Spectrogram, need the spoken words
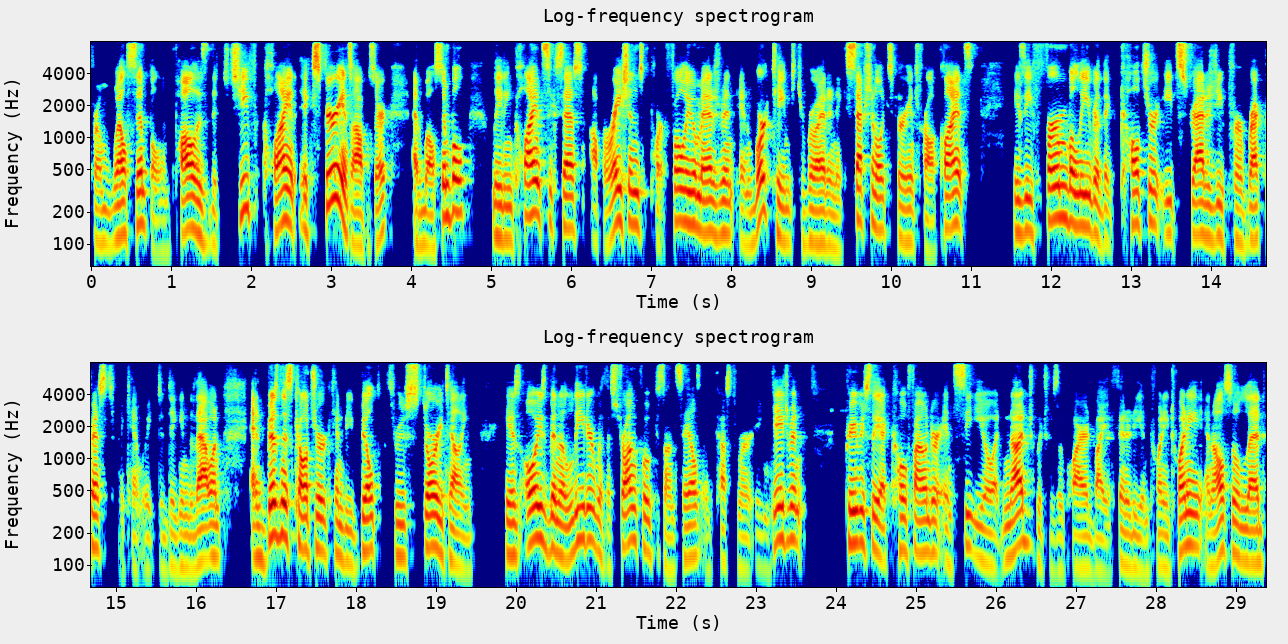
from Wealthsimple. And Paul is the Chief Client Experience Officer at Wealthsimple, leading client success, operations, portfolio management, and work teams to provide an exceptional experience for all clients. He's a firm believer that culture eats strategy for breakfast. I can't wait to dig into that one. And business culture can be built through storytelling. He has always been a leader with a strong focus on sales and customer engagement previously a co-founder and CEO at Nudge, which was acquired by Affinity in 2020, and also led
